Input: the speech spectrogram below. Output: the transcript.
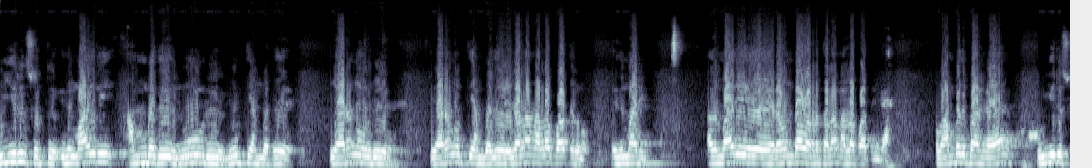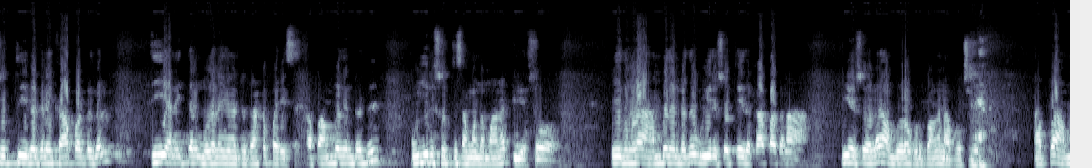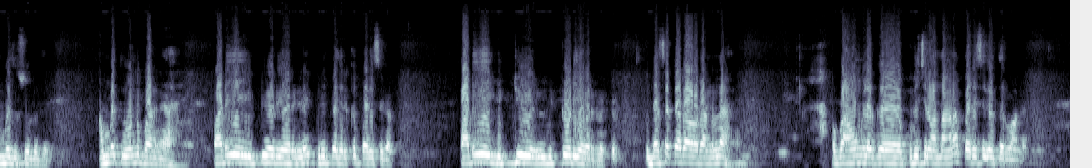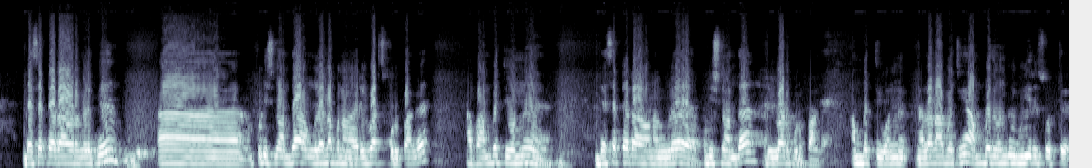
உயிர் சொத்து. இது மாதிரி ஐம்பது நூறு நூத்தி ஐம்பது இரநூறு இரநூத்தி ஐம்பது இதெல்லாம் நல்லா பார்த்துக்கணும். இது மாதிரி. அது மாதிரி ரவுண்டா வர்றதெல்லாம் நல்லா பார்த்துங்க. ஐம்பது பாருங்க. உயிர் சொத்து இவைகளை காப்பாற்றுதல் தீ அணைத்தல் முதலியவற்றுக்காக பரிசு. அப்ப ஐம்பதுன்றது உயிர் சொத்து சம்பந்தமான பிஎஸ்ஓ இதுங்களா ஐம்பதுன்றது உயிர் சொத்து இதை காப்பாத்தினா பிஎஸ்ஓல ஐம்பது ரூபா கொடுப்பாங்க நான் போச்சுங்க. அப்ப ஐம்பது சொல்லுது. ஐம்பத்தி ஒன்று பாருங்க. படையை விட்டோடியவர்களை பிடிப்பதற்கு பரிசுகள். படையை விட்டு விட்டோடியவர்களுக்கு டெசர்டராக வராங்கல்ல அப்ப அவங்களுக்கு பிடிச்சிட்டு வந்தாங்கன்னா பரிசுகள் தருவாங்க. டெசர்டர் ஆகிறவங்களுக்கு பிடிச்சிட்டு வந்தா அவங்கள என்ன பண்ணுவாங்க? ரிவார்ட்ஸ் கொடுப்பாங்க. அப்ப ஐம்பத்தி ஒண்ணு டெசர்டர் ஆனவங்கள பிடிச்சிட்டு வந்தா ரிவார்டு கொடுப்பாங்க. ஐம்பத்தி ஒண்ணு நல்லா ஞாபகம் வச்சுங்க. ஐம்பது வந்து உயிர் சொத்து.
